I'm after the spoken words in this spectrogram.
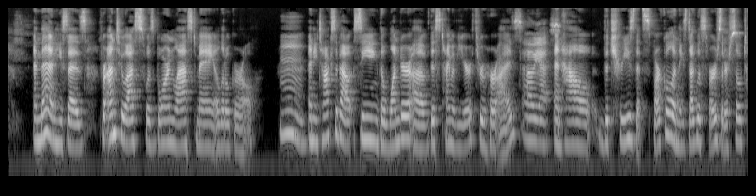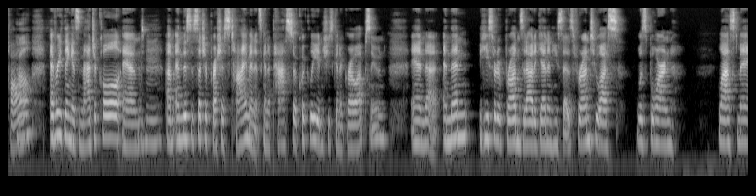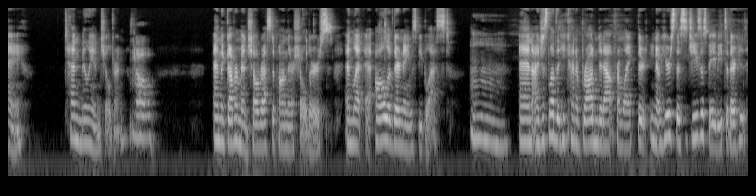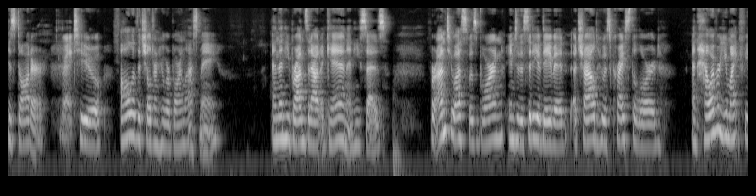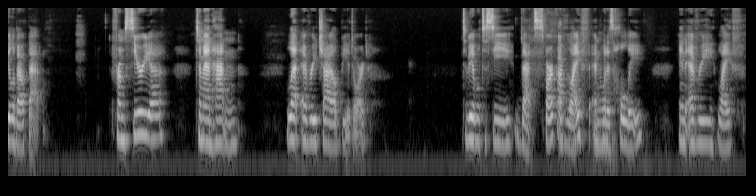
And then he says, For unto us was born last May a little girl. Mm. And he talks about seeing the wonder of this time of year through her eyes Oh yes. and how the trees that sparkle and these Douglas firs that are so tall, everything is magical and Mhm. um, and this is such a precious time and it's going to pass so quickly and she's going to grow up soon, and uh, and then he sort of broadens it out again and he says, "For unto us was born last May ten million children." Oh. and the government shall rest upon their shoulders and let all of their names be blessed. Mm. And I just love that he kind of broadened it out from like there, you know, here's this Jesus baby to their his, his daughter Right. to all of the children who were born last May. And then he broadens it out again and he says, For unto us was born into the city of David a child who is Christ the Lord. And however you might feel about that, from Syria to Manhattan, let every child be adored. To be able to see that spark of life and what Mhm. is holy in every life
